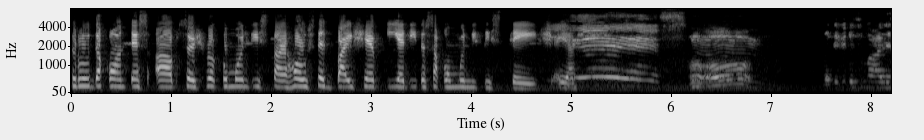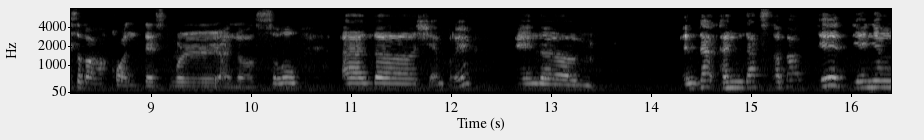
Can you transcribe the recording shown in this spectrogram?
through the contest of Search for Community Star hosted by Chef Ia dito sa community stage. Ayan. Yes. Oo. Mm. Pwede kayo sumali sa mga contest where, ano, so, and, uh, syempre, and, um, and that, and that's about it. Yan yung,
